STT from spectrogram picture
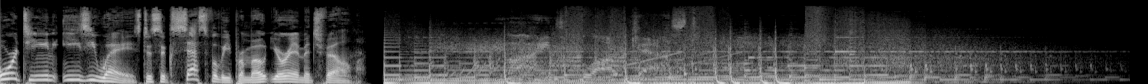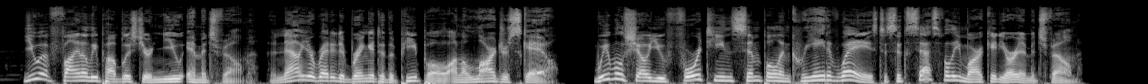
14 easy ways to successfully promote your image film. You have finally published your new image film, and now you're ready to bring it to the people on a larger scale. We will show you 14 simple and creative ways to successfully market your image film.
